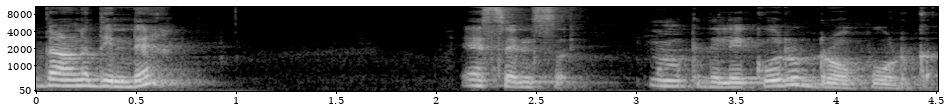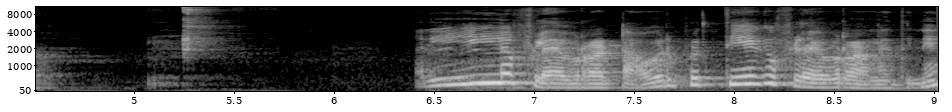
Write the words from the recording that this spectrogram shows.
ഇതാണ് ഇതിന്റെ എസെൻസ് നമുക്കിതിലേക്ക് ഒരു ഡ്രോപ്പ് കൊടുക്കാം. നല്ല ഫ്ലേവറാട്ടോ ഒരു പ്രത്യേക ഫ്ലേവറാണ് ഇതിന്.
